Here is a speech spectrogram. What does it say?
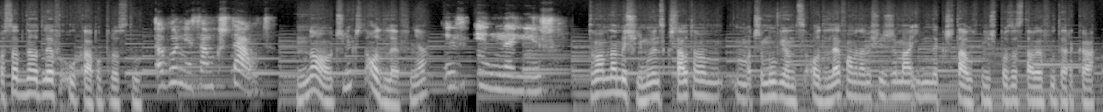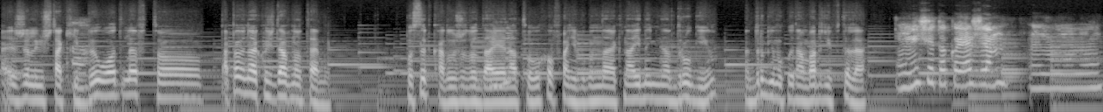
osobny odlew ucha po prostu. ogólnie sam kształt No, czyli odlew, nie? jest inny niż. To mam na myśli, mówiąc kształt, mam, czy mówiąc odlew, mam na myśli, że ma inny kształt niż pozostałe futerka. A jeżeli już taki A. był odlew, to na pewno jakoś dawno temu. Posypka dużo dodaje Mhm. na to ucho, fajnie wygląda jak na jednym i na drugim. Na drugim uchu tam bardziej w tyle. Mi się to kojarzy mm,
